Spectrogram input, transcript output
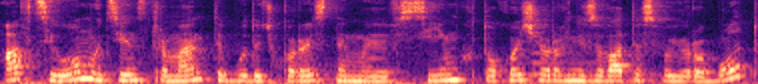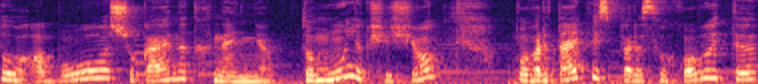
а в цілому ці інструменти будуть корисними всім, хто хоче організувати свою роботу або шукає натхнення. Тому, якщо що, повертайтесь, переслуховуйте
